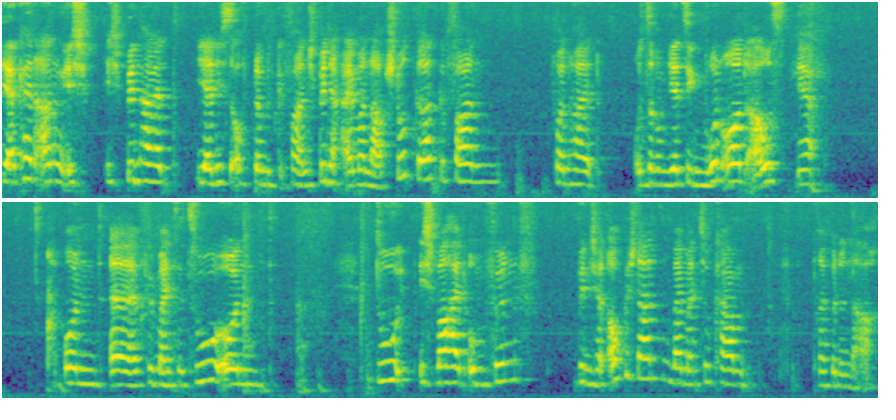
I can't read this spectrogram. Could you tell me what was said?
Ja, keine Ahnung, ich, ich bin halt ja nicht so oft damit gefahren. Ich bin ja einmal nach Stuttgart gefahren, von halt unserem jetzigen Wohnort aus Ja, und äh, für mein Tattoo und du, ich war halt um fünf, bin ich halt aufgestanden, weil mein Zug kam dreiviertel nach.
